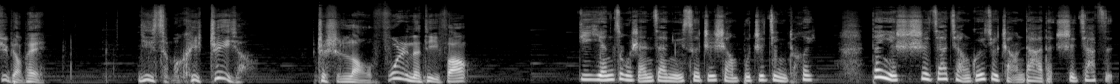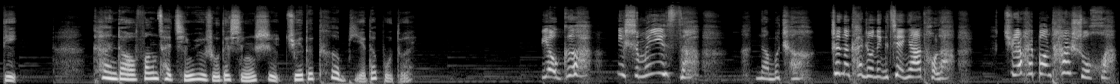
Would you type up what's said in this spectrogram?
玉表妹，你怎么可以这样？这是老夫人的地方。狄言纵然在女色之上不知进退，但也是世家讲规矩长大的世家子弟。看到方才秦玉茹的行事，觉得特别的不对。表哥，你什么意思？难不成真的看中那个贱丫头了？居然还帮她说话？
